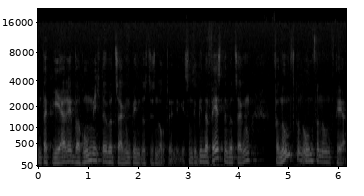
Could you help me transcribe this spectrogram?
und erkläre, warum ich der Überzeugung bin, dass das notwendig ist. Und ich bin der festen Überzeugung, Vernunft und Unvernunft her.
